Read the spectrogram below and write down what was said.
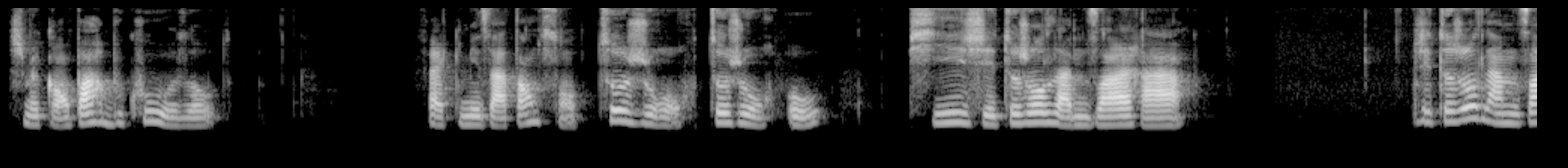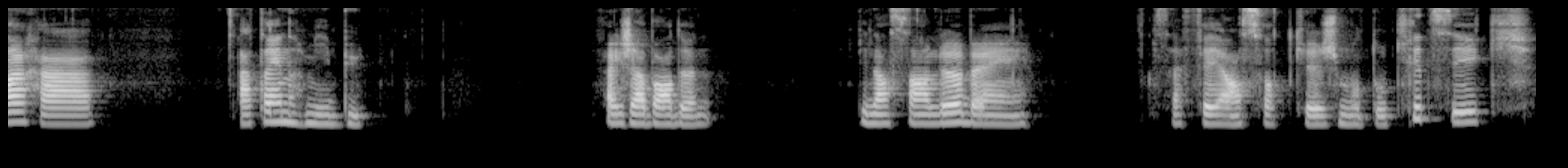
je me compare beaucoup aux autres. Fait que mes attentes sont toujours, toujours haut. Puis j'ai toujours de la misère à. J'ai toujours de la misère à atteindre mes buts. Fait que j'abandonne. Puis dans ce temps-là, ben, ça fait en sorte que je m'autocritique,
